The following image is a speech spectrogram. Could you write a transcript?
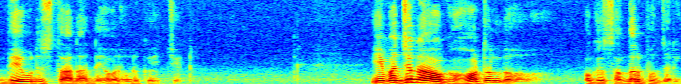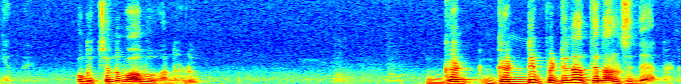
దేవుని స్థానాన్ని ఎవరెవరికో ఇచ్చేయటం. ఈ మధ్యన ఒక హోటల్లో ఒక సందర్భం జరిగింది. ఒక చిన్న బాబు అన్నాడు గడ్ గడ్డి పెట్టినా తినాల్సిందే అన్నాడు.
